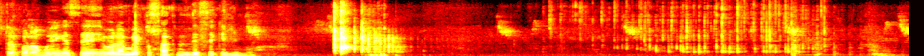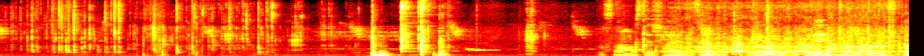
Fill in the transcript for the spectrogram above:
এটা করা হয়ে গেছে, এবার আমি একটা চাটনি দিয়ে সেঁকে নিব। চামচের সাহায্যে করে ভালো করে রসটা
